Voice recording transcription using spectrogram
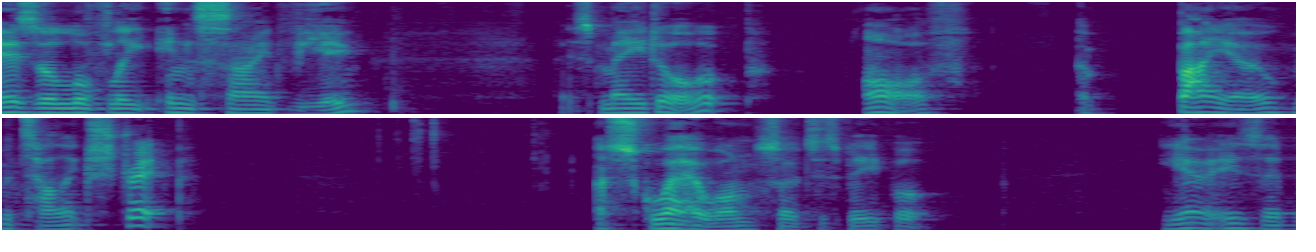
Here's a lovely inside view. It's made up of a bimetallic strip. A square one, so to speak, but yeah, it is a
